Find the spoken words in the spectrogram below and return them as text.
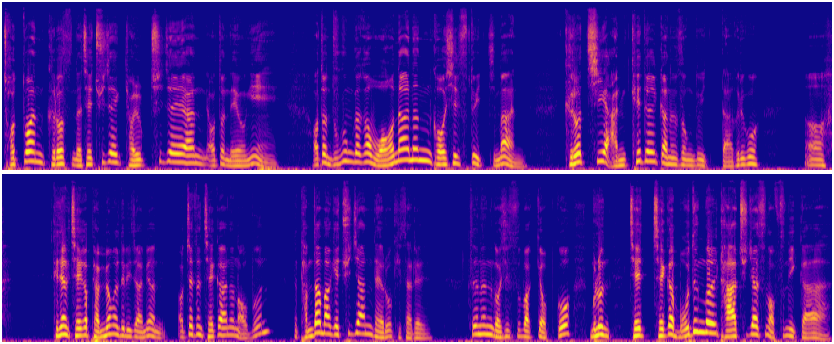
저 또한 그렇습니다. 제 취재 결 취재한 어떤 내용이 어떤 누군가가 원하는 것일 수도 있지만 그렇지 않게 될 가능성도 있다. 그리고 어 그냥 제가 변명을 드리자면 어쨌든 제가 하는 업은 담담하게 취재한 대로 기사를 쓰는 것일 수밖에 없고 물론 제 제가 모든 걸 다 취재할 수는 없으니까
